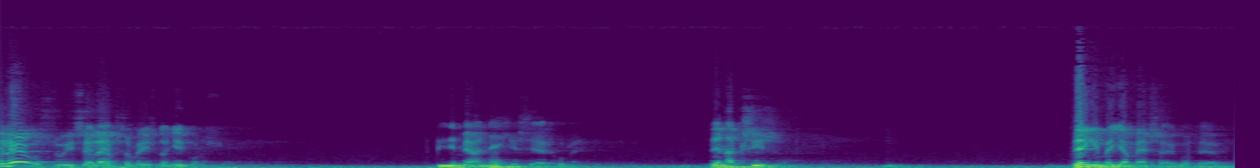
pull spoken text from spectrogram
ελέους σου εισελεύσομαι εις τον οίκον σου. Επειδή με ανέχεσαι έρχομαι. Δεν αξίζω. Δεν είμαι για μέσα εγώ Θεέ μου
